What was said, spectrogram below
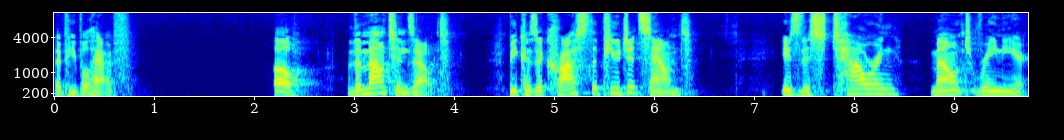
that people have Oh, the mountain's out. Because across the Puget Sound is this towering Mount Rainier.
